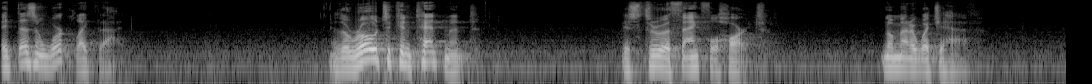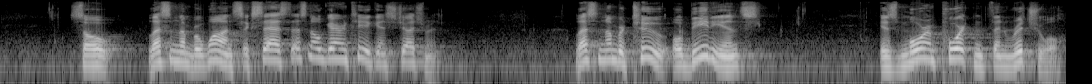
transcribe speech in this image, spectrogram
it doesn't work like that. The road to contentment is through a thankful heart, no matter what you have. So, lesson number one success, that's no guarantee against judgment. Lesson number two obedience is more important than ritual.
